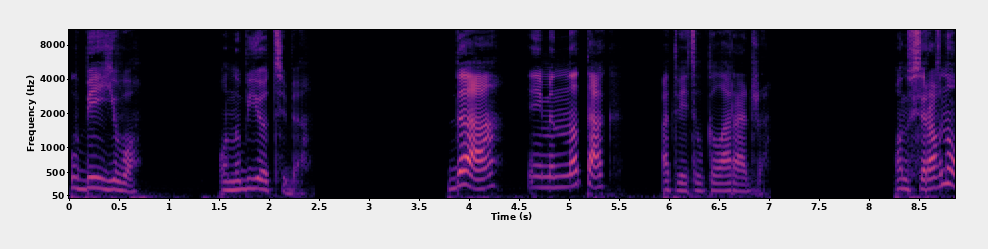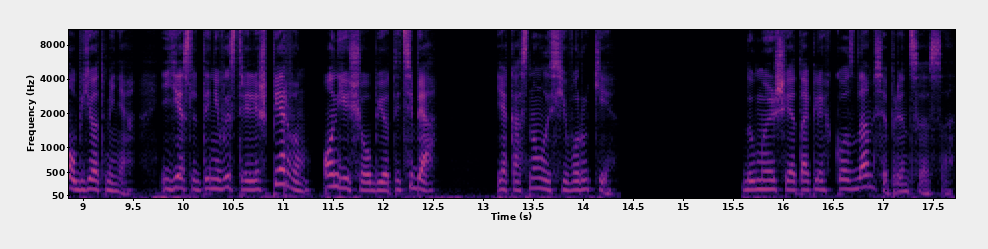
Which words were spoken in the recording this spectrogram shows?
Убей его. Он убьет тебя. «Да, именно так», — ответил Колораджо. «Он все равно убьет меня, и если ты не выстрелишь первым, он еще убьет и тебя». Я коснулась его руки. «Думаешь, я так легко сдамся, принцесса?»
